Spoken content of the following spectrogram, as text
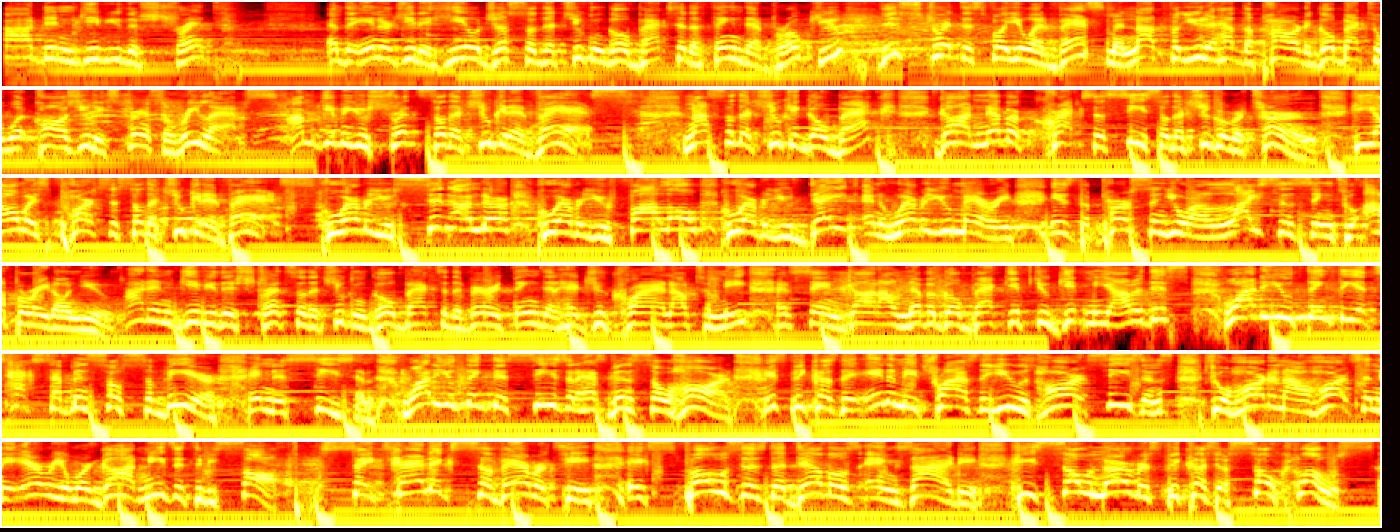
God didn't give you the strength and the energy to heal just so that you can go back to the thing that broke you. This strength is for your advancement, not for you to have the power to go back to what caused you to experience a relapse. I'm giving you strength so that you can advance, not so that you can go back. God never cracks a sea so that you can return. He always parts it so that you can advance. Whoever you sit under, whoever you follow, whoever you date, and whoever you marry is the person you are licensing to operate on you. I didn't give you this strength so that you can go back to the very thing that had you crying out out to me and saying, God, I'll never go back if you get me out of this? Why do you think the attacks have been so severe in this season? Why do you think this season has been so hard? It's because the enemy tries to use hard seasons to harden our hearts in the area where God needs it to be soft. Satanic severity exposes the devil's anxiety. He's so nervous because you're so close.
